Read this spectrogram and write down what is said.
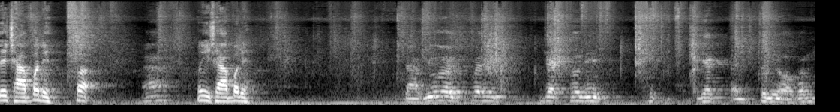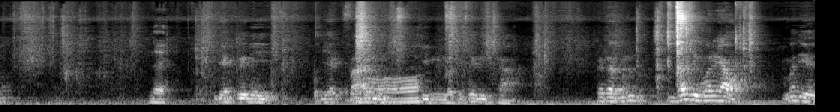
ได้ชาบป่ะนี่ป่ะฮะไม่ได้ชาบป่ะนี่จากอยู่ไป แยกตัวนี้แยกอันตัวนี้ออกกันเด้แยกตัวนี้แยกฝานี่อ๋อทิ่มแล้วก็ตัวนี้ขาดก็แต่มันมันดีกว่าแล้วมันเดียว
